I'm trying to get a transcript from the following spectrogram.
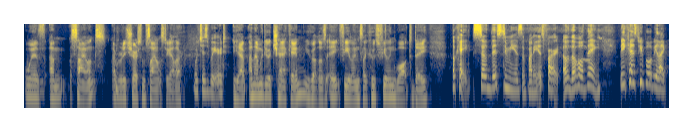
with um, silence. Everybody shares some silence together. Which is weird. Yep. And then we do a check in. You got those eight feelings, like who's feeling what today. Okay, so this to me is the funniest part of the whole thing because people will be like,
